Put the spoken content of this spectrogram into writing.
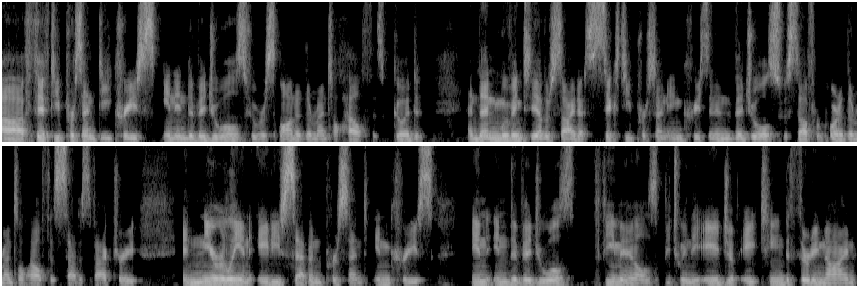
50% uh, decrease in individuals who responded their mental health is good. And then moving to the other side, a 60% increase in individuals who self-reported their mental health is satisfactory, and nearly an 87% increase in individuals, females between the age of 18 to 39,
